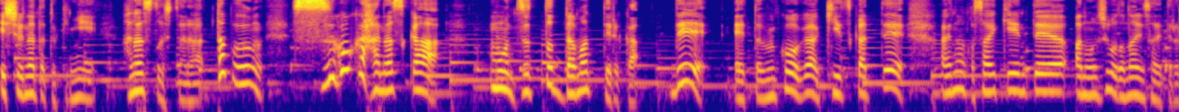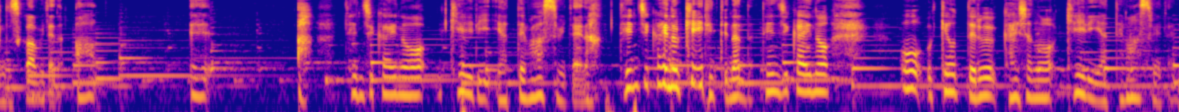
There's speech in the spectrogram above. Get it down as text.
一緒になった時に話すとしたら多分すごく話すかもうずっと黙ってるか。でえっと、向こうが気遣って「あれなんか最近ってあのお仕事何されてるんですか?」みたいな「あえあ展示会の経理やってます」みたいな「展示会の経理ってなんだ？展示会のを請け負ってる会社の経理やってます」みたいな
